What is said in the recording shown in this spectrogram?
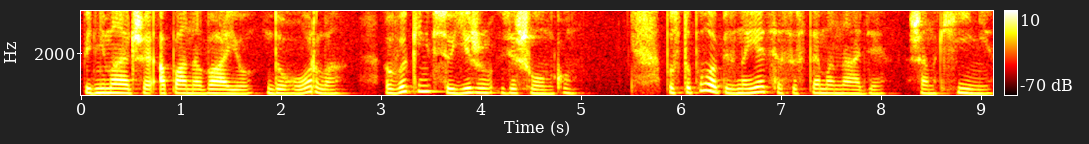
Піднімаючи апана ваю до горла, викинь всю їжу зі шлунку. Поступово пізнається система наді, шангхіні.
